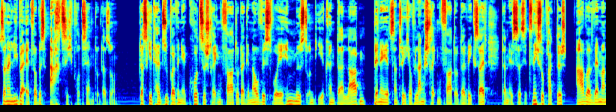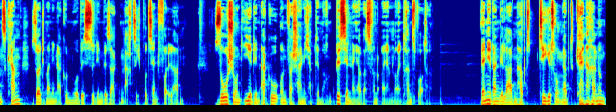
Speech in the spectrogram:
Sondern lieber etwa bis 80% oder so. Das geht halt super, wenn ihr kurze Strecken fahrt oder genau wisst, wo ihr hin müsst und ihr könnt da laden. Wenn ihr jetzt natürlich auf Langstreckenfahrt unterwegs seid, dann ist das jetzt nicht so praktisch. Aber wenn man es kann, sollte man den Akku nur bis zu den besagten 80% vollladen. So schont ihr den Akku und wahrscheinlich habt ihr noch ein bisschen länger was von eurem neuen Transporter. Wenn ihr dann geladen habt, Tee getrunken habt, keine Ahnung,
